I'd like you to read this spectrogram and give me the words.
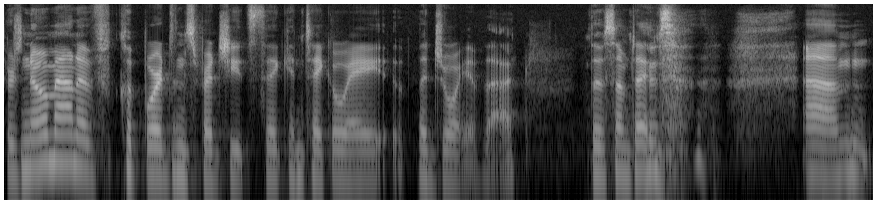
there's no amount of clipboards and spreadsheets that can take away the joy of that. Though sometimes, um,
